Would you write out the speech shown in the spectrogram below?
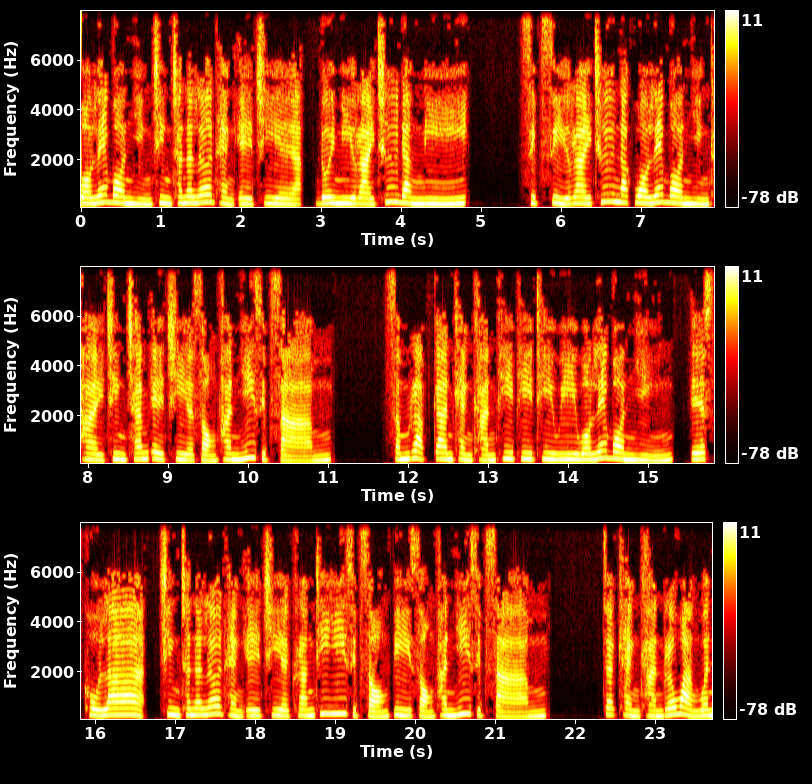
วอลเลย์บอลหญิงชิงชนะเลิศแห่งเอเชีย โดยมีรายชื่อดังนี้ 14 รายชื่อนักวอลเลย์บอลหญิงไทยชิงแชมป์เอเชีย 2023 สำหรับการแข่งขัน PPTV วอลเลย์บอลหญิง เอสโคลาชิงชนะเลิศแห่งเอเชียครั้งที่ 22 ปี 2023 จะแข่งขันระหว่างวัน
